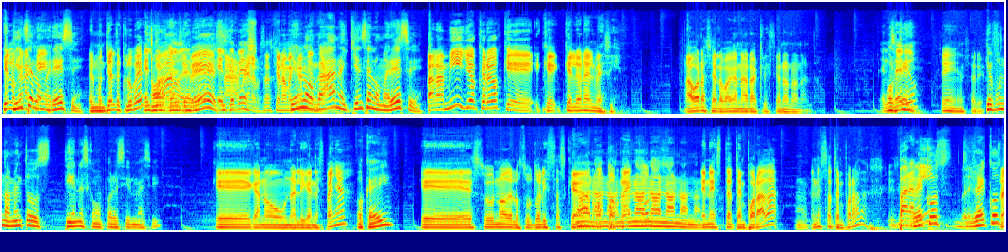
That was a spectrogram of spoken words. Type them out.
¿Quién, lo gana se lo merece? ¿El Mundial de Clubes? El No, de- el de Best. el de Ah, Best. bueno, pues es que no me ¿Quién lo gana y quién se lo merece? Para mí, yo creo que, que, que Lionel Messi. Ahora se lo va a ganar a Cristiano Ronaldo. ¿En ¿Por qué? serio? Sí, en serio. ¿Qué fundamentos tienes como para decir Messi? Que ganó una liga en España, ¿Ok? que es uno de los futbolistas que No, ha no, roto no, no, récords no, no, no, no, no. en esta temporada. Ah. En esta temporada. Sí, sí. Para mí, Récords, de, récords.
